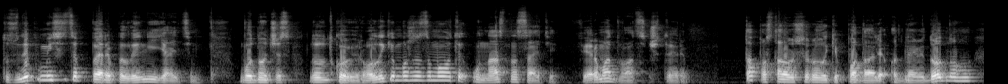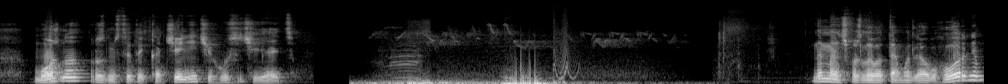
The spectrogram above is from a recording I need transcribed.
то сюди помістяться перепелині яйця. Водночас додаткові ролики можна замовити у нас на сайті Ферма 24. Та поставивши ролики подалі одне від одного, можна розмістити качені чи гусячі яйця. Не менш важлива тема для обговорення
